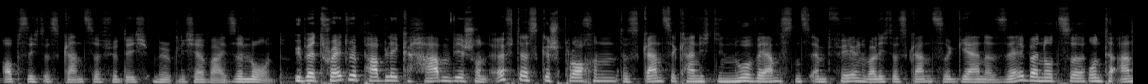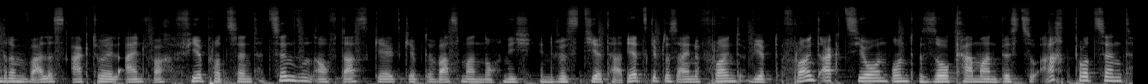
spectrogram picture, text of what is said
ob sich das Ganze für dich möglicherweise lohnt. Über Trade Republic haben wir schon öfters gesprochen. Das Ganze kann ich dir nur wärmstens empfehlen, weil ich das Ganze gerne selber nutze. Unter anderem, weil es aktuell einfach 4% Zinsen auf das Geld gibt, was man noch nicht investiert hat. Jetzt gibt es eine Freund wirbt Freund Aktion und so kann man bis zu 8%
